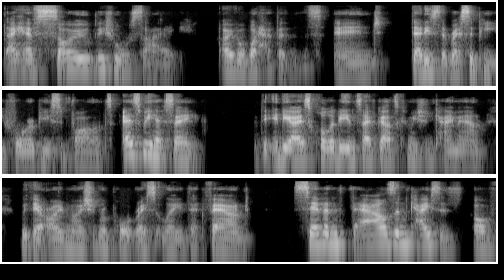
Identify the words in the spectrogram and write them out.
they have so little say over what happens. And that is the recipe for abuse and violence, as we have seen. The NDIS Quality and Safeguards Commission came out with their own motion report recently that found 7,000 cases of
